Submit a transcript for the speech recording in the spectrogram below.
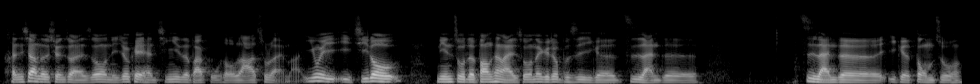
横向的旋转的时候，你就可以很轻易的把骨头拉出来嘛。因为以肌肉粘着的方向来说，那个就不是一个自然的自然的一个动作。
